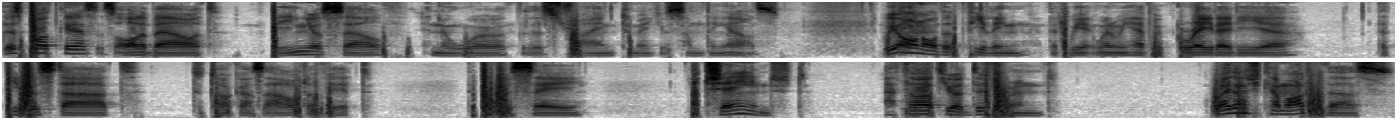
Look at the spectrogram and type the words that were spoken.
This podcast is all about being yourself in a world that is trying to make you something else. We all know that feeling that we, when we have a great idea, that people start to talk us out of it, that people say, You changed. I thought you are different. Why don't you come out with us?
